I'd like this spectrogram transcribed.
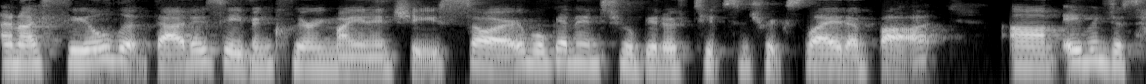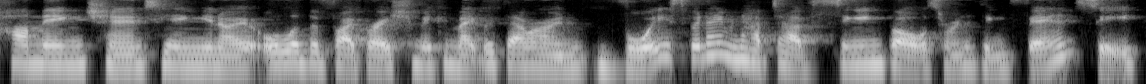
And I feel that that is even clearing my energy. So we'll get into a bit of tips and tricks later, but um, even just humming, chanting, you know, all of the vibration we can make with our own voice. We don't even have to have singing bowls or anything fancy.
